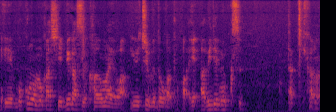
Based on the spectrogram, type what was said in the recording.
えー、僕も昔ベガス買う前は YouTube 動画とかえアビデムックスだっけかな。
